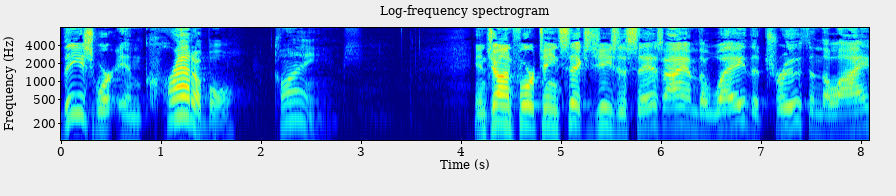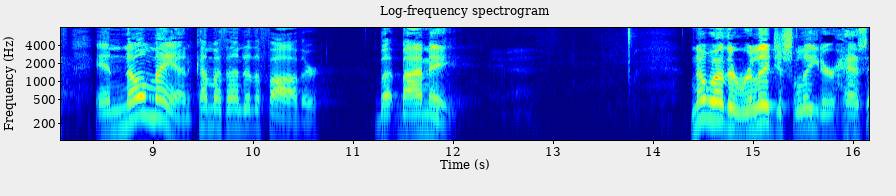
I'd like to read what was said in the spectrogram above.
These were incredible claims. In John 14, 6, Jesus says, I am the way, the truth, and the life, and no man cometh unto the Father but by me. No other religious leader has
